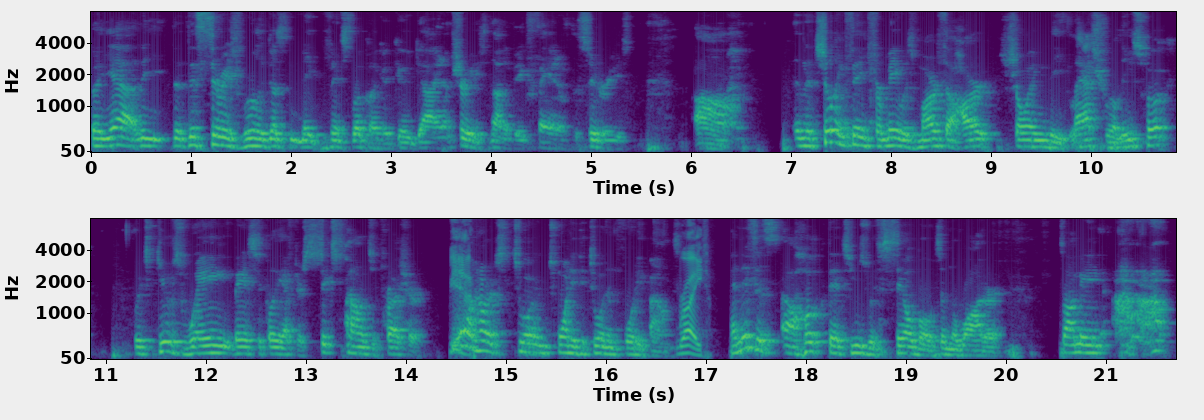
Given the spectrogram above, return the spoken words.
But yeah, the, the, this series really doesn't make Vince look like a good guy, and I'm sure he's not a big fan of the series. Uh, and the chilling thing for me was Martha Hart showing the last release hook, which gives way basically after six pounds of pressure. Yeah. Hart's 220 to 240 pounds. Right. And this is a hook that's used with sailboats in the water. So, I mean, how,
